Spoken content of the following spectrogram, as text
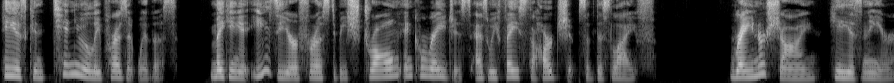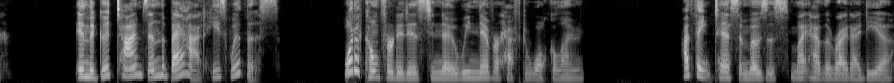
He is continually present with us, making it easier for us to be strong and courageous as we face the hardships of this life. Rain or shine, He is near. In the good times and the bad, He's with us. What a comfort it is to know we never have to walk alone. I think Tess and Moses might have the right idea.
